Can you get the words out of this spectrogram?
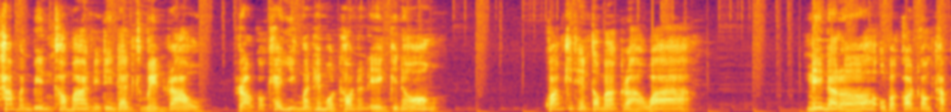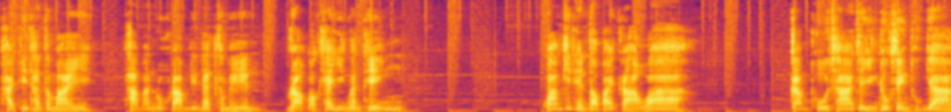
ถ้ามันบินเข้ามาในดินแดนเขมรเรา เราก็แค่ยิงมันให้หมดเท่านั้นเองพี่น้อง ความคิดเห็นต่อมากล่าวว่า นี่นะเหรออุปกรณ์กองทัพไทยที่ทันสมัย ถ้ามันลุกล้ำดินแดนเขมร เราก็แค่ยิงมันทิ้ง ความคิดเห็นต่อไปกล่าวว่า กัมพูชาจะยิงทุกสิ่งทุกอย่าง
